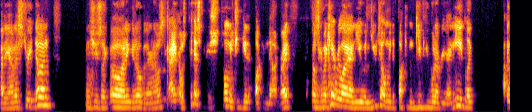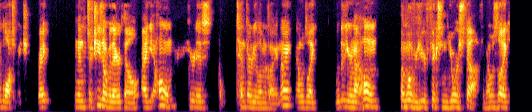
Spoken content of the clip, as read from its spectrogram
yada yada street done," and she's like, "Oh, I didn't get over there," and I was like, I, I was pissed because she told me she'd get it fucking done, right? I was like, if I can't rely on you and you tell me to fucking give you whatever I need, like, I lost my shit, right? And then so she's over there till I get home. Here it is, 10 30, 11 o'clock at night. I was like, whether you're not home, I'm over here fixing your stuff. And I was like,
